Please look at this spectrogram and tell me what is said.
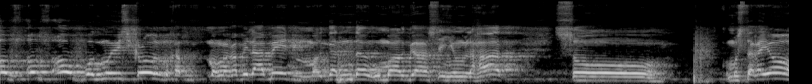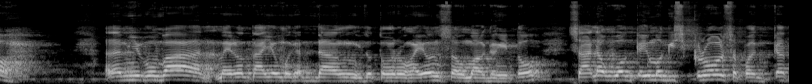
Ops, ops, ops, huwag mo i-scroll, mga, mga kabilabid. Magandang umaga sa inyong lahat. So, kumusta kayo? Alam niyo po ba, mayroon tayong magandang ituturo ngayon sa umagang ito. Sana huwag kayong mag-scroll sapagkat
